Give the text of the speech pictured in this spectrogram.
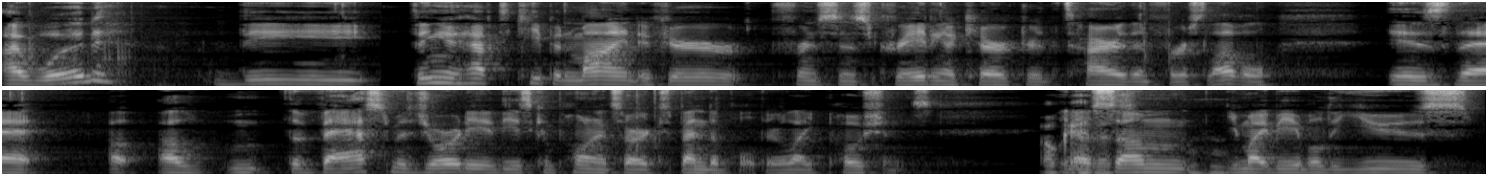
I would. The thing you have to keep in mind if you're, for instance, creating a character that's higher than first level is that a, a, the vast majority of these components are expendable. They're like potions. Okay. You know, some mm-hmm. you might be able to use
